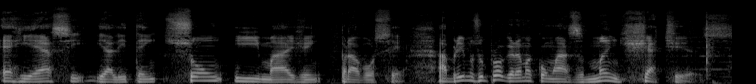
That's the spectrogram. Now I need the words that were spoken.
RS, e ali tem som e imagem para você. Abrimos o programa com as manchetes.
